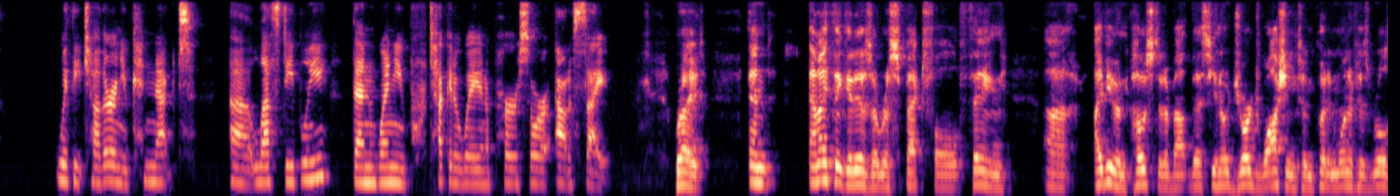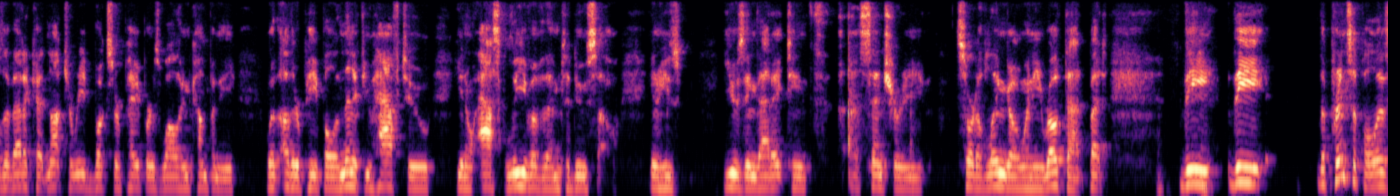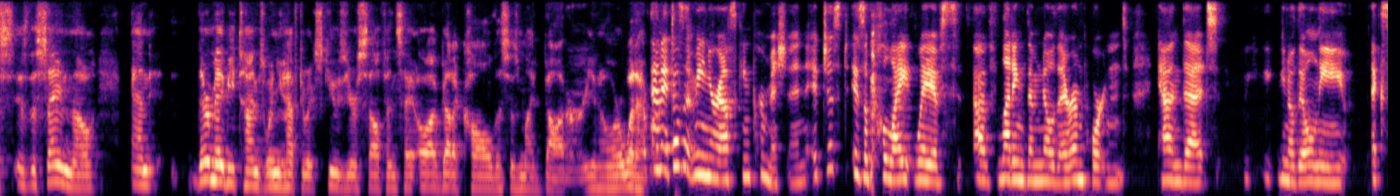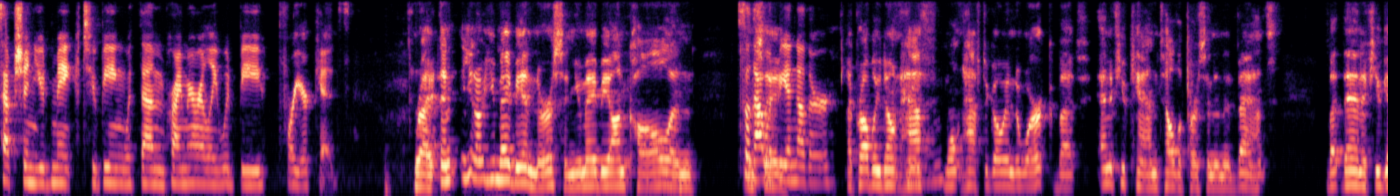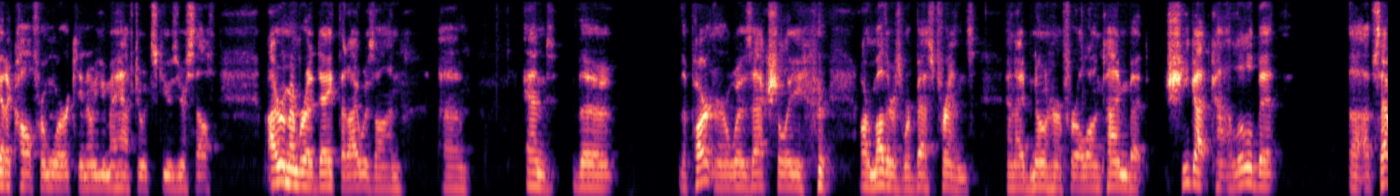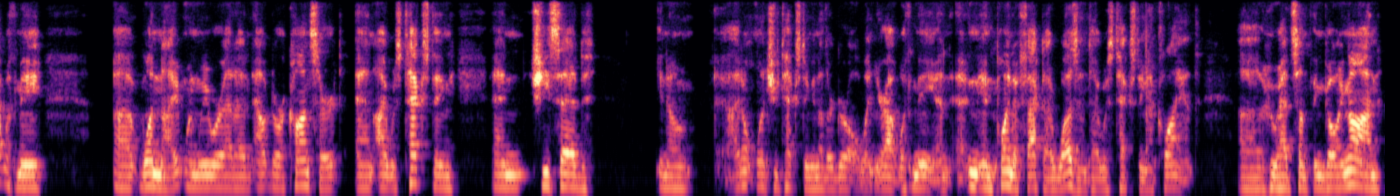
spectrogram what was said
with each other and you connect uh, less deeply than when you tuck it away in a purse or out of sight. Right, and and I think it is a respectful thing. Uh, I've even posted about this. You know, George Washington put in one of his rules of etiquette not to read books or papers while in company with other people. And then if you have to you know ask leave of them to do so. You know he's using that 18th uh, century sort of lingo when he wrote that. But the the the principle is is the same though. And there may be times when you have to excuse yourself and say oh i've got a call. This is my daughter you know or whatever. And it doesn't mean you're asking permission. It just is a polite way of of letting them know they're important and that you know the only exception you'd make to being with them primarily would be for your kids. Right. And you know you may be a nurse and you may be on call and so and that say, would be another i probably don't have reason. won't have to go into work but and if you can tell the person in advance. But then if you get a call from work you know you may have to excuse yourself. I remember a date that i was on uh, and the the partner was actually our mothers were best friends, and I'd known her for a long time. But she got kind of a little bit uh, upset with me uh, one night when we were at an outdoor concert, and I was texting, and she said, "You know." I don't want you texting another girl when you're out with me. And, and in point of fact, I wasn't. I was texting a client uh, who had something going on,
